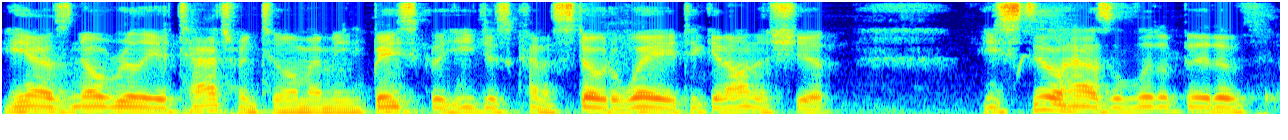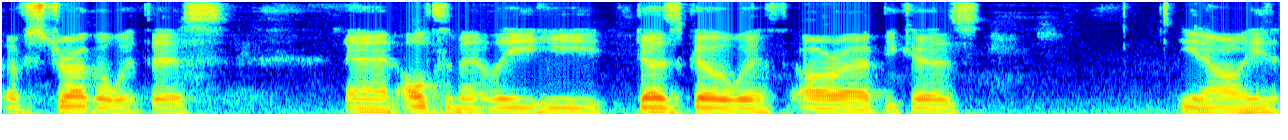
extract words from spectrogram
he has no really attachment to him. I mean, basically, he just kind of stowed away to get on the ship. He still has a little bit of, of struggle with this, and ultimately, he does go with Aurra because, you know, he's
